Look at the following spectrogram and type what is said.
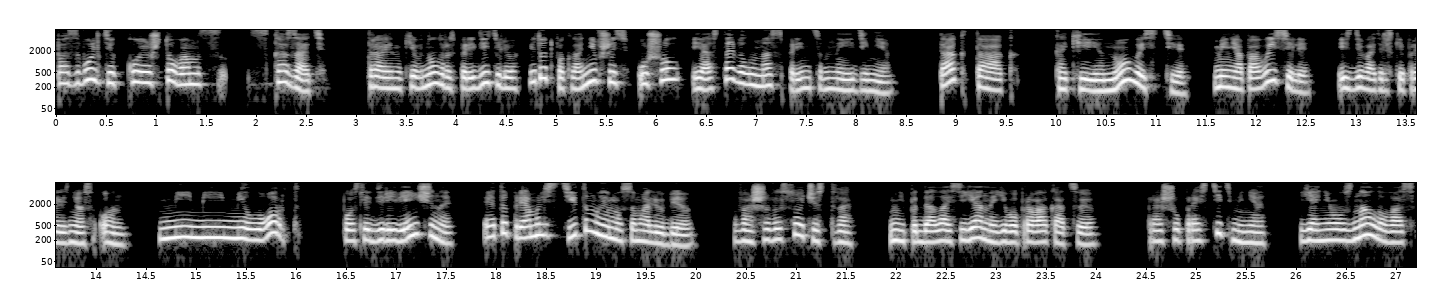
Позвольте кое-что вам сказать. Траин кивнул распорядителю, и тот, поклонившись, ушел и оставил нас с принцем наедине. Так-так. Какие новости? Меня повысили, издевательски произнес он. Ми-ми, милорд, после деревенщины это прямо льстит моему самолюбию. Ваше высочество, не поддалась я на его провокацию. Прошу простить меня, я не узнала вас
